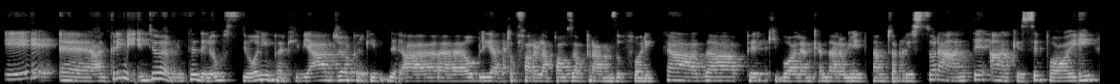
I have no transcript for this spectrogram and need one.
e eh, altrimenti ovviamente delle opzioni per chi viaggia, per chi eh, è obbligato a fare la pausa pranzo fuori casa, per chi vuole anche andare ogni tanto al ristorante, anche se poi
